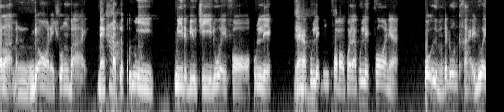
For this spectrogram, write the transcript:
ตลาดมันย่อในช่วงบ่ายนะครับค่ะแล้วก็มี BWG ด้วย for หุ้นเล็กนะครับหุ้นเล็กหุ้น for พอแล้วหุ้นเล็ก for เนี่ยตัวอื่นมันก็โดนขายด้วย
